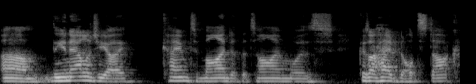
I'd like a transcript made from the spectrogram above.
Um, the analogy I came to mind at the time was because I had got stuck.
